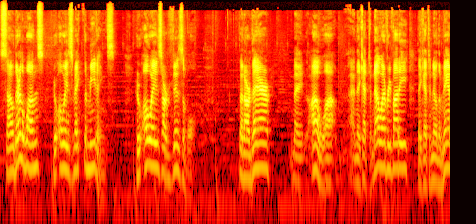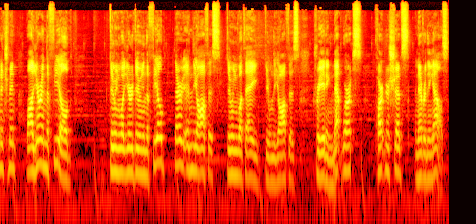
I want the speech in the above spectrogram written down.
So they're the ones who always make the meetings, who always are visible, that are there. They, oh, uh, and they get to know everybody, they get to know the management. While you're in the field doing what you're doing in the field, they're in the office doing what they do in the office, creating networks, partnerships, and everything else.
